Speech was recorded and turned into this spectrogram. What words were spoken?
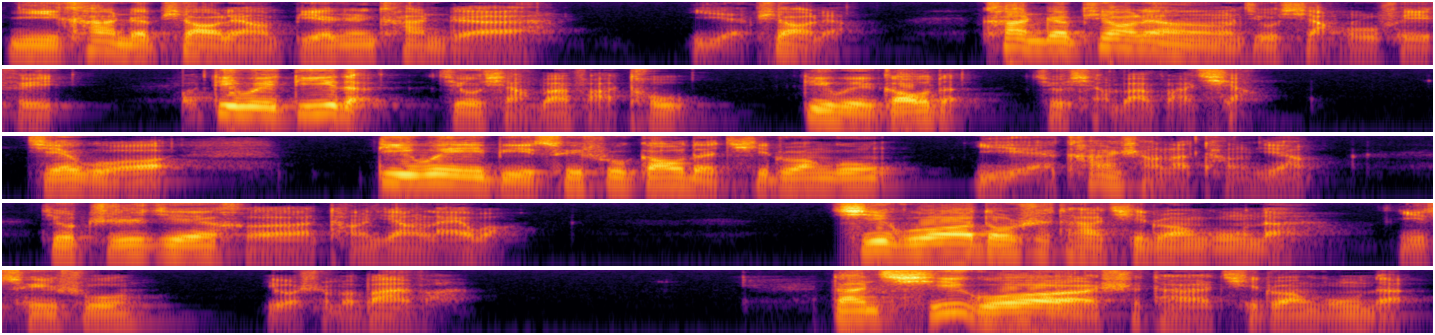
你看着漂亮，别人看着也漂亮，看着漂亮就想入非非。地位低的就想办法偷，地位高的就想办法抢。结果，地位比崔叔高的齐庄公也看上了唐江，就直接和唐江来往。齐国都是他齐庄公的，你崔叔有什么办法？但齐国是他齐庄公的，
